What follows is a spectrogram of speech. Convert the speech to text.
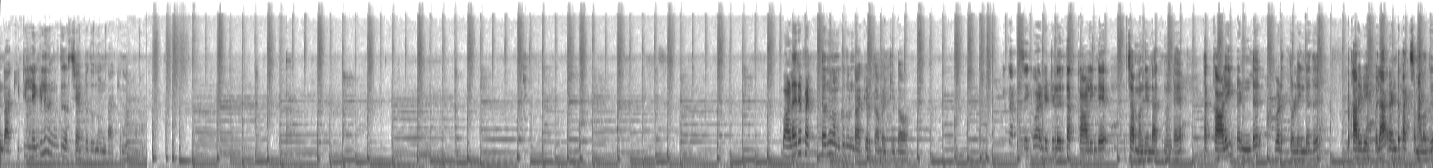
ഉണ്ടാക്കിയിട്ടില്ലെങ്കിൽ നിങ്ങൾ തീർച്ചയായിട്ടും ഇതൊന്ന് ഉണ്ടാക്കി നോക്കണം. വളരെ പെട്ടെന്ന് നമുക്കിത് ഉണ്ടാക്കിയെടുക്കാൻ പറ്റും കേട്ടോ ഈ കപ്സയ്ക്ക് വേണ്ടിയിട്ടുള്ള ഒരു തക്കാളിന്റെ ചമ്മന്തി ഉണ്ടാക്കുന്നുണ്ട്. തക്കാളി രണ്ട് വെളുത്തുള്ളിന്റെത് കറിവേപ്പില രണ്ട് പച്ചമുളക്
